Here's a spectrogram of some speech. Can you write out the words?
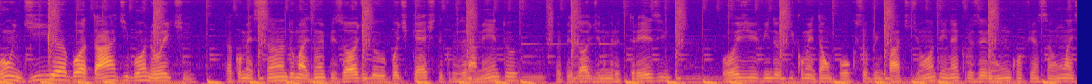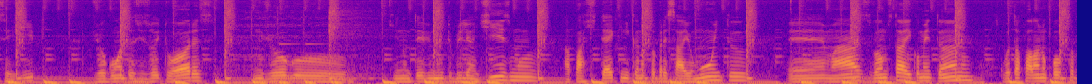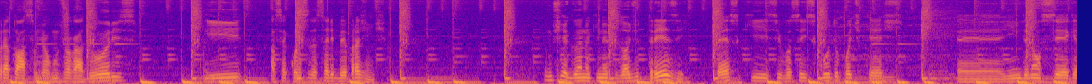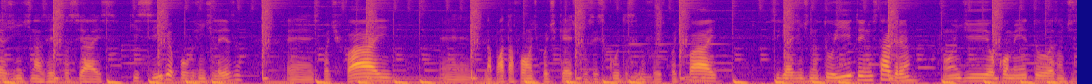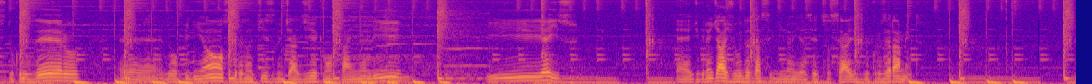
Bom dia, boa tarde, boa noite. Tá começando mais um episódio do podcast do Cruzeiramento, o episódio número 13. Hoje vindo aqui comentar um pouco sobre o empate de ontem, né? Cruzeiro 1, Confiança 1 lá em Sergipe. Jogo ontem às 18 horas. Um jogo que não teve muito brilhantismo, a parte técnica não sobressaiu muito, é, mas vamos estar tá aí comentando. Vou estar tá falando um pouco sobre a atuação de alguns jogadores e a sequência da Série B pra gente. Estamos chegando aqui no episódio 13. Peço que se você escuta o podcast é, e ainda não segue a gente nas redes sociais, que siga por gentileza. É, Spotify, é, na plataforma de podcast que você escuta se não for Spotify. Seguir a gente no Twitter e no Instagram, onde eu comento as notícias do Cruzeiro, é, dou opinião sobre as notícias do dia a dia que vão saindo ali. E é isso. É de grande ajuda estar tá seguindo aí as redes sociais do Cruzeiramento.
